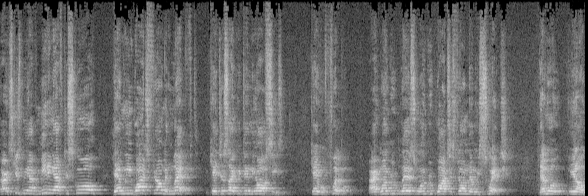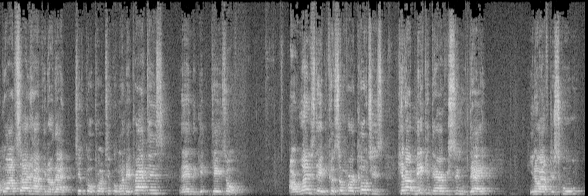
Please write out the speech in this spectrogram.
or excuse me, we have a meeting after school, then we watch film and lift. Okay, just like we did in the off season. Okay, we'll flip them. All right, one group lifts, one group watches film, then we switch. Then we'll, you know, go outside, have, you know, that typical, prototypical Monday practice, and then the day's over. Our Wednesday, because some of our coaches cannot make it there every single day, you know, after school,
